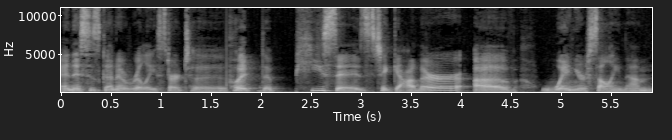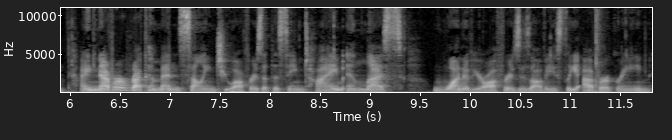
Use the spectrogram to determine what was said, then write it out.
And this is going to really start to put the pieces together of when you're selling them. I never recommend selling two offers at the same time unless one of your offers is obviously evergreen.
